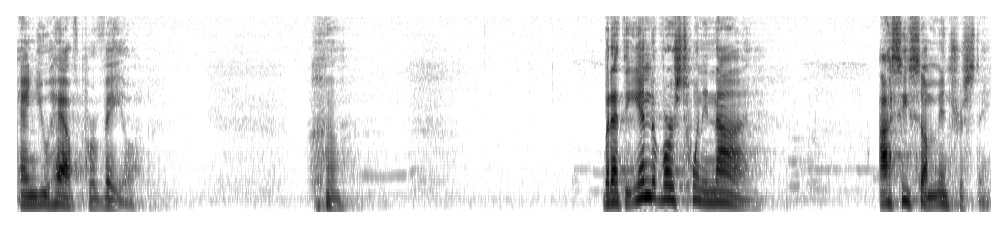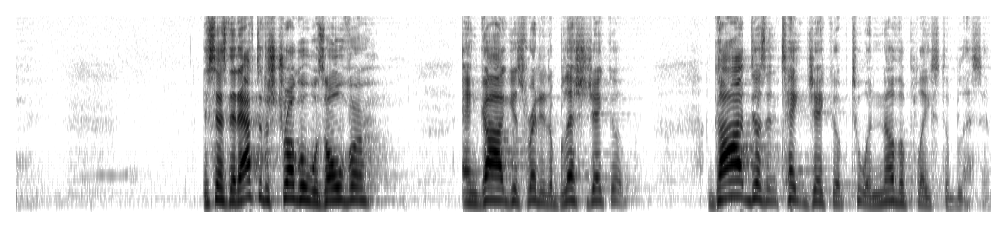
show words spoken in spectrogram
and you have prevailed. Huh. But at the end of verse 29, I see something interesting. It says that after the struggle was over and God gets ready to bless Jacob, God doesn't take Jacob to another place to bless him.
